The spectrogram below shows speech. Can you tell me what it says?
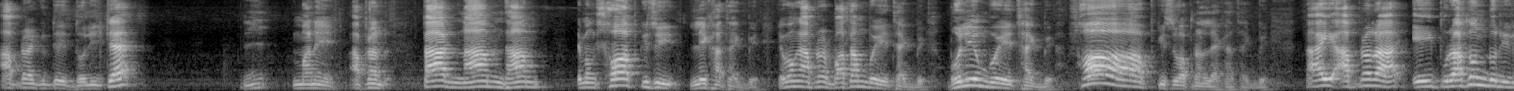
আপনার কিন্তু এই দলিলটা মানে আপনার তার নাম, ধাম এবং সব কিছুই লেখা থাকবে এবং আপনার বাতাম বইয়ে থাকবে, ভলিউম বইয়ে থাকবে, সব কিছু আপনার লেখা থাকবে। তাই আপনারা এই পুরাতন দলিল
